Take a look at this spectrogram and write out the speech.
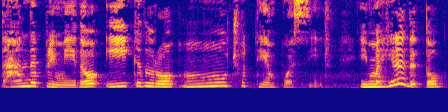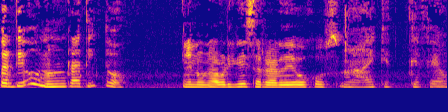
tan deprimido y que duró mucho tiempo así. Imagínate, todo perdió en un ratito. En un abrir y cerrar de ojos. Ay, qué, feo.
